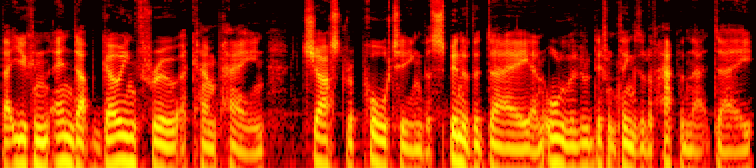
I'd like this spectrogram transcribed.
that you can end up going through a campaign just reporting the spin of the day and all of the different things that have happened that day.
